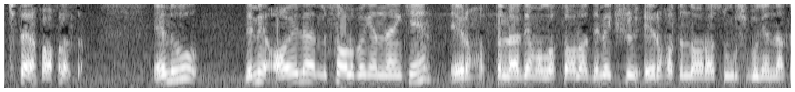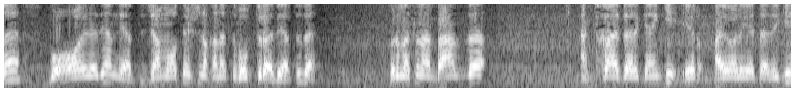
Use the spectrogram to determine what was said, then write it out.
ikki taraf xohlasa. Endi u Demak, oila misoli bo'lgandan keyin er xotinlarda ham Alloh taolo demak shu er xotinlar orasida urush bo'lgandaqa bu oilada ham deyapti, jamoatda ham shunaqa narsa bo'lib turadi deyapti-da. Bir masalan ba'zida achchiq aytar ekanki, er ayoliga aytadiki,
